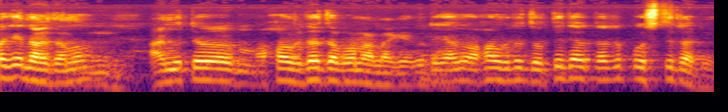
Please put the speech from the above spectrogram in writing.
লাগে নহয় জানো? আমিতো অসমৰ ভিতৰত যাব নালাগে। গতিকে আমি অসমৰ ভিতৰত য'তে যাওঁ তাতে প্ৰস্তুত আমি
